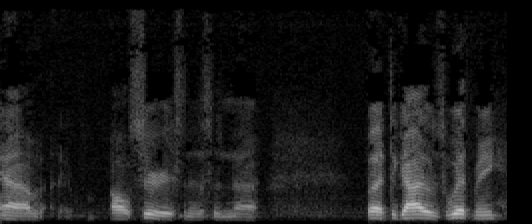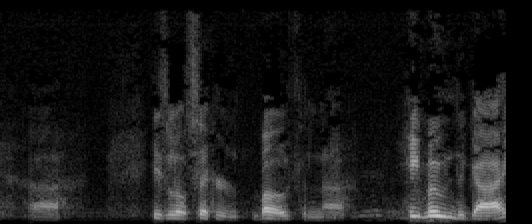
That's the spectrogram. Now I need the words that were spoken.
Uh, all seriousness, and uh, but the guy who was with me, uh, he's a little sicker than both, and uh, he mooned the guy.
